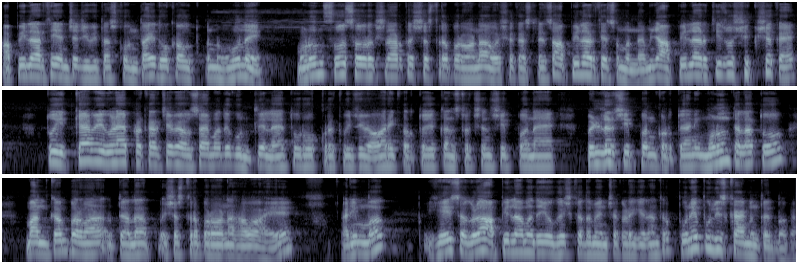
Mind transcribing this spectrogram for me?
अपिलार्थी यांच्या जीवितास कोणताही धोका उत्पन्न होऊ नये. म्हणून स्वसंरक्षणार्थ शस्त्र परवाना आवश्यक असल्याचं अपिलार्थीचं म्हणणं आहे. म्हणजे अपिलार्थी जो शिक्षक आहे तो इतक्या वेगवेगळ्या प्रकारच्या व्यवसायामध्ये गुंतलेला आहे. तो रोख रकमेचे व्यवहारही करतोय कन्स्ट्रक्शनशिप पण आहे बिल्डरशिप पण करतोय आणि म्हणून त्याला तो बांधकाम परवाना त्याला शस्त्र परवाना हवा आहे. आणि मग हे सगळं अपिलामध्ये योगेश कदम यांच्याकडे गेल्यानंतर पुणे पोलीस काय म्हणतात बघा?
